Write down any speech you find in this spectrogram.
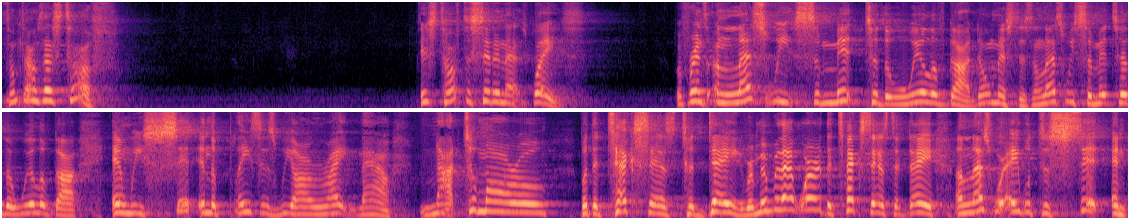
Sometimes that's tough. It's tough to sit in that place. But, friends, unless we submit to the will of God, don't miss this, unless we submit to the will of God and we sit in the places we are right now, not tomorrow, but the text says today. Remember that word? The text says today. Unless we're able to sit and,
